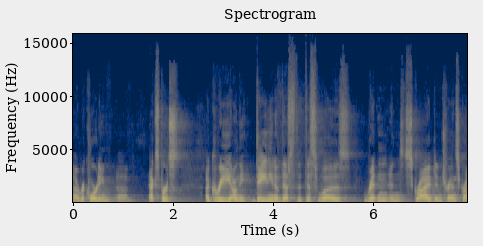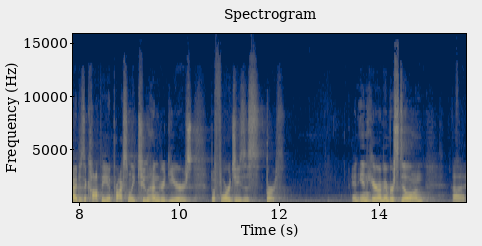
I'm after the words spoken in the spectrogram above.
uh, recording. Um, experts agree on the dating of this, that this was written and scribed and transcribed as a copy approximately 200 years before Jesus' birth. And in here, I remember still on uh,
